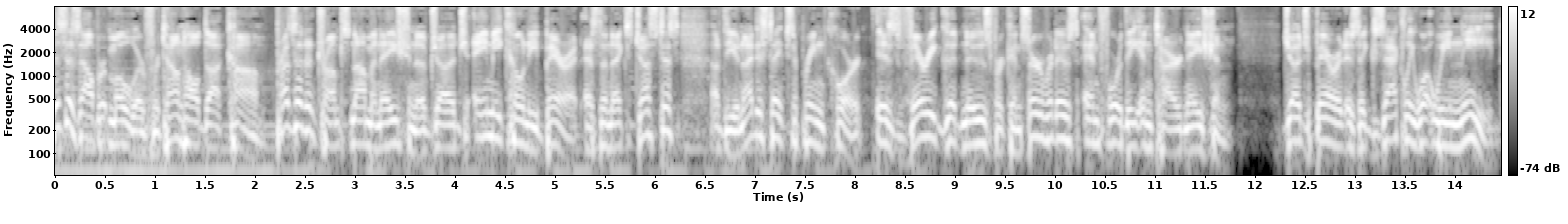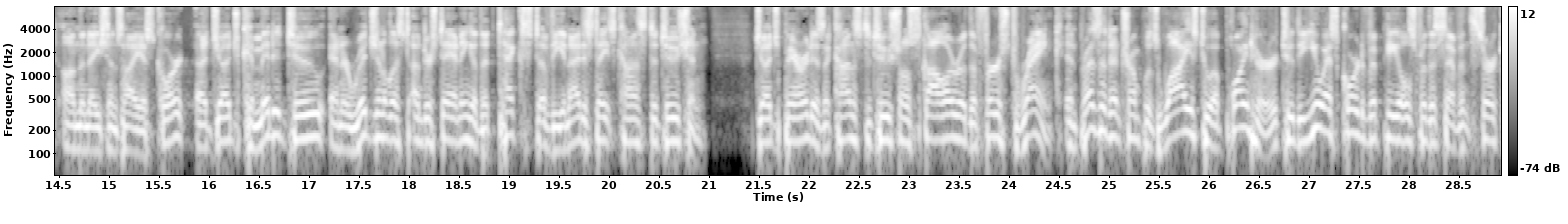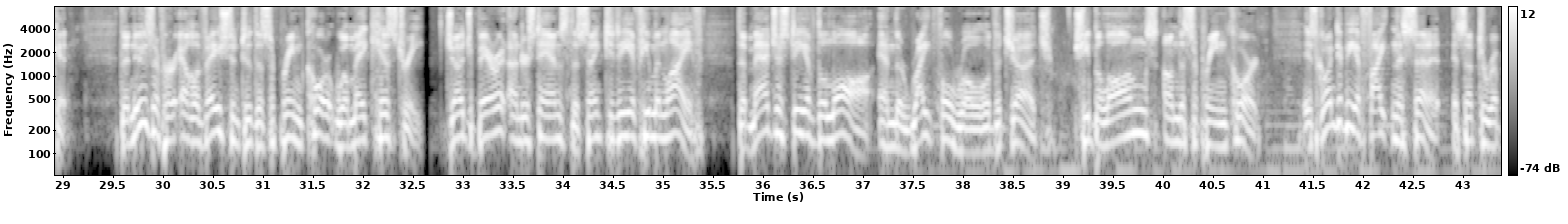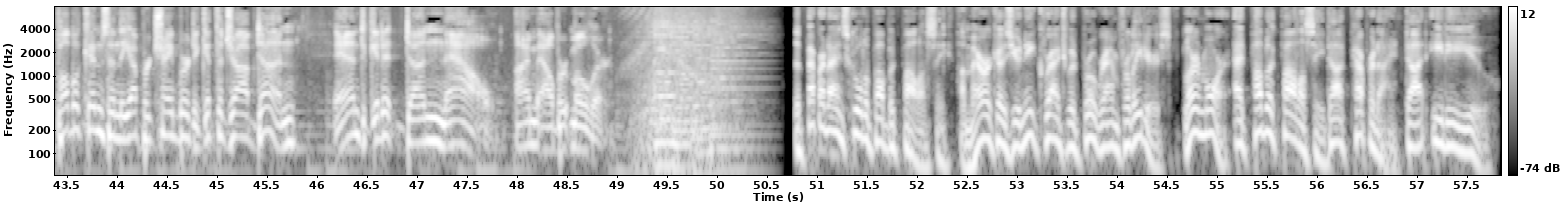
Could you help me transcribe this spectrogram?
This is Albert Mohler for Townhall.com. President Trump's nomination of Judge Amy Coney Barrett as the next Justice of the United States Supreme Court is very good news for conservatives and for the entire nation. Judge Barrett is exactly what we need on the nation's highest court a judge committed to an originalist understanding of the text of the United States Constitution. Judge Barrett is a constitutional scholar of the first rank, and President Trump was wise to appoint her to the U.S. Court of Appeals for the Seventh Circuit. The news of her elevation to the Supreme Court will make history. Judge Barrett understands the sanctity of human life, the majesty of the law, and the rightful role of a judge. She belongs on the Supreme Court. It's going to be a fight in the Senate. It's up to Republicans in the upper chamber to get the job done and get it done now. I'm Albert Mohler. The Pepperdine School of Public Policy, America's unique graduate program for leaders. Learn more at publicpolicy.pepperdine.edu.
